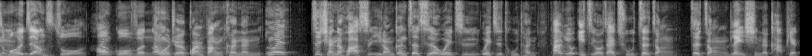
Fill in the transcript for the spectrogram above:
怎么会这样子做？嗯、好过分哦。但我觉得官方可能因为之前的化石翼龙跟这次的未知未知图腾，它有一直有在出这种这种类型的卡片，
